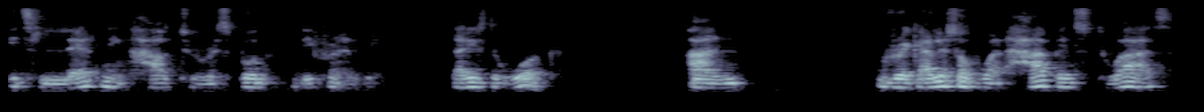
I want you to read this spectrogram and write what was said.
it's learning how to respond differently. That is the work. And regardless of what happens to us,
